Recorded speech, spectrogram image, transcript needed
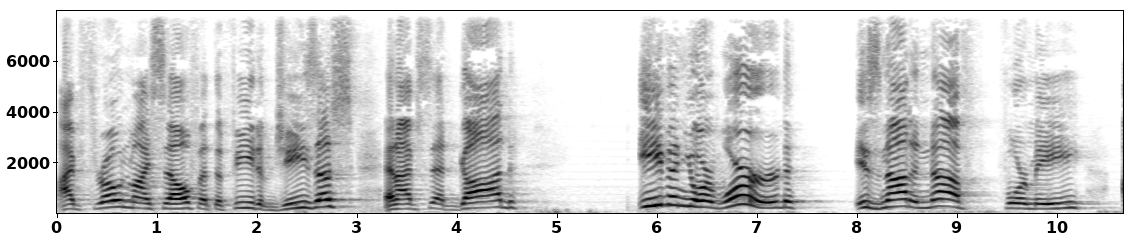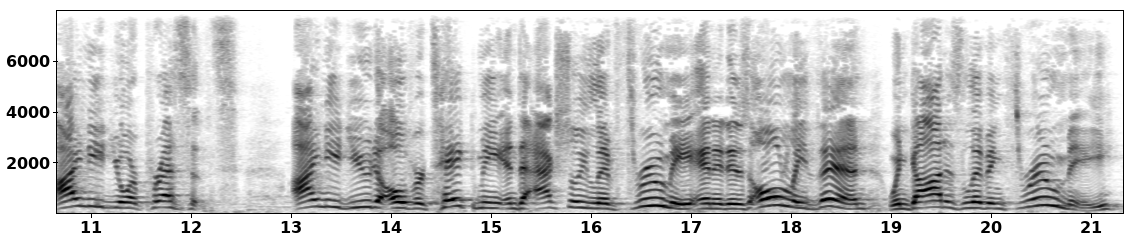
I've thrown myself at the feet of Jesus and I've said, God, even your Word is not enough for me. I need your presence. I need you to overtake me and to actually live through me. And it is only then, when God is living through me,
